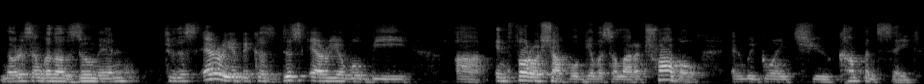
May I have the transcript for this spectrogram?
Notice I'm going to zoom in to this area because this area will be uh, in Photoshop will give us a lot of trouble and we're going to compensate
